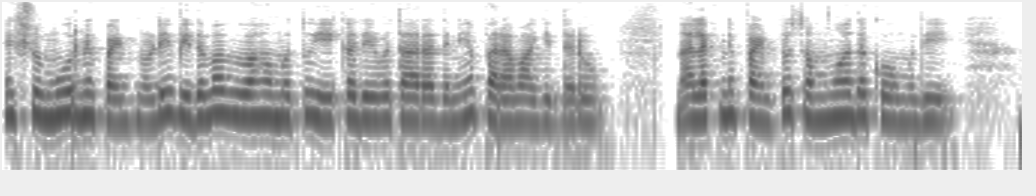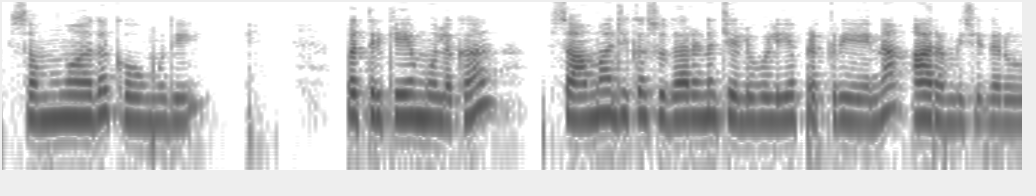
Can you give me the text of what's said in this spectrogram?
ನೆಕ್ಸ್ಟ್ ಮೂರನೇ ಪಾಯಿಂಟ್ ನೋಡಿ. ವಿಧವಾ ವಿವಾಹ ಮತ್ತು ಏಕದೇವತಾರಾಧನೆಯ ಪರವಾಗಿದ್ದರು. ನಾಲ್ಕನೇ ಪಾಯಿಂಟು, ಸಂವಾದ ಕೌಮುದಿ. ಸಂವಾದ ಕೌಮುದಿ ಪತ್ರಿಕೆಯ ಮೂಲಕ ಸಾಮಾಜಿಕ ಸುಧಾರಣಾ ಚಳುವಳಿಯ ಪ್ರಕ್ರಿಯೆಯನ್ನು ಆರಂಭಿಸಿದರು.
